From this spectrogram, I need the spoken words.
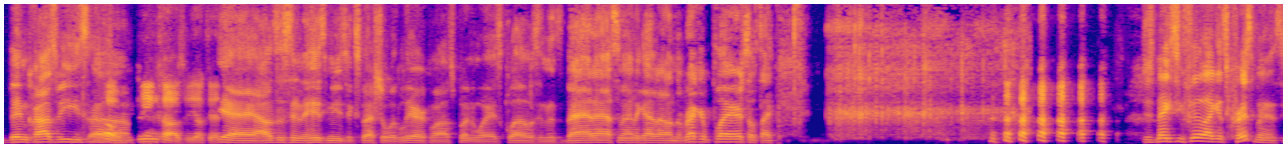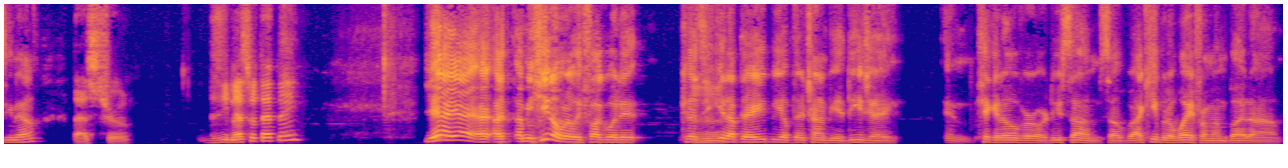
Ben Crosby's. oh, um, Bing Crosby. Okay. Yeah, yeah, I was listening to his music special with lyric while I was putting away his clothes, and it's badass, man. I got it on the record player, so it's like, just makes you feel like it's Christmas, you know. That's true. Does he mess with that thing? Yeah, yeah. I, I mean, he don't really fuck with it because mm-hmm. he get up there, he'd be up there trying to be a DJ and kick it over or do something. So, but I keep it away from him. But um,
